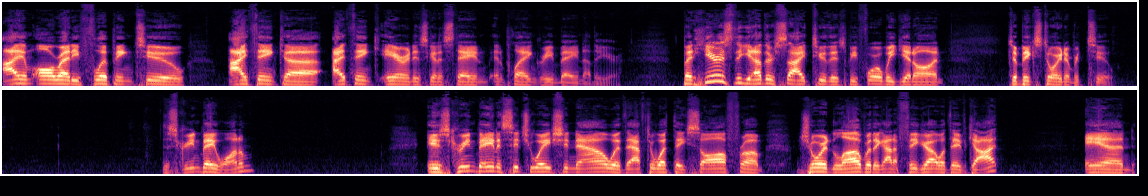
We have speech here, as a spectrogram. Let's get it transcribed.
I am already flipping to. I think uh, I think Aaron is going to stay and, and play in Green Bay another year. But here's the other side to this before we get on to big story number two. Does Green Bay want him? Is Green Bay in a situation now with after what they saw from Jordan Love where they got to figure out what they've got and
